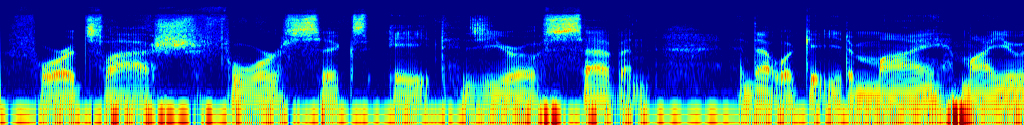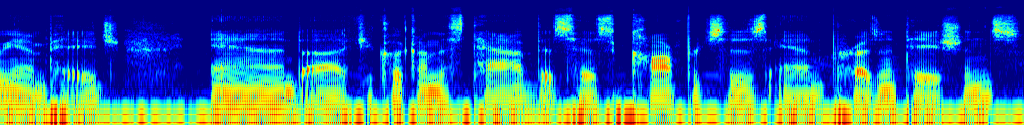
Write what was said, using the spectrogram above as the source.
forward slash 46807 and that will get you to my my UEN page and uh, if you click on this tab that says conferences and presentations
